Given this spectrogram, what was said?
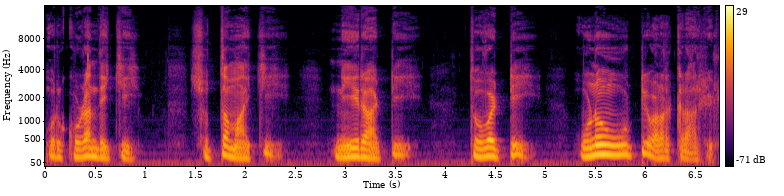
ஒரு குழந்தைக்கு சுத்தமாக்கி நீராட்டி துவட்டி உணவு ஊட்டி வளர்க்கிறார்கள்.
